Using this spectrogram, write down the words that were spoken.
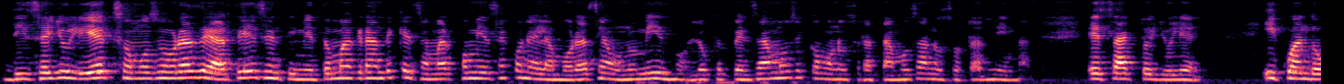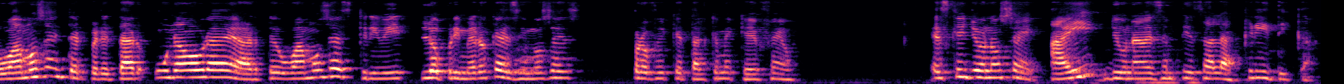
Dice Juliet, somos obras de arte y el sentimiento más grande que esa amar comienza con el amor hacia uno mismo, lo que pensamos y cómo nos tratamos a nosotras mismas. Exacto, Juliet. Y cuando vamos a interpretar una obra de arte o vamos a escribir, lo primero que decimos es, profe, ¿qué tal que me quede feo? Es que yo no sé, ahí de una vez empieza la crítica.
